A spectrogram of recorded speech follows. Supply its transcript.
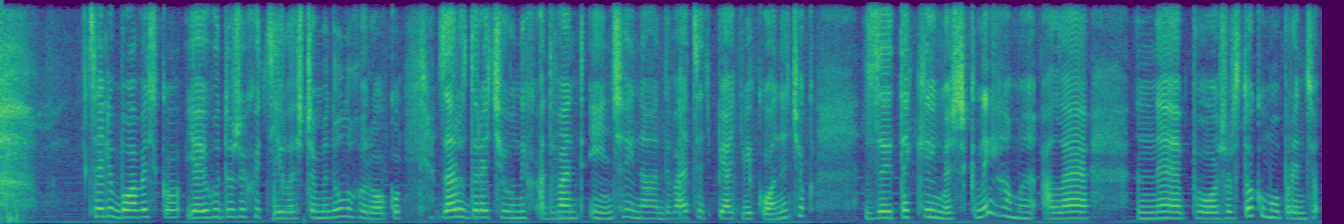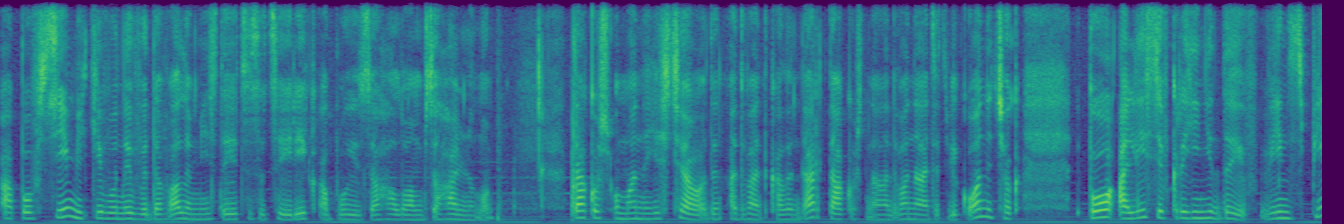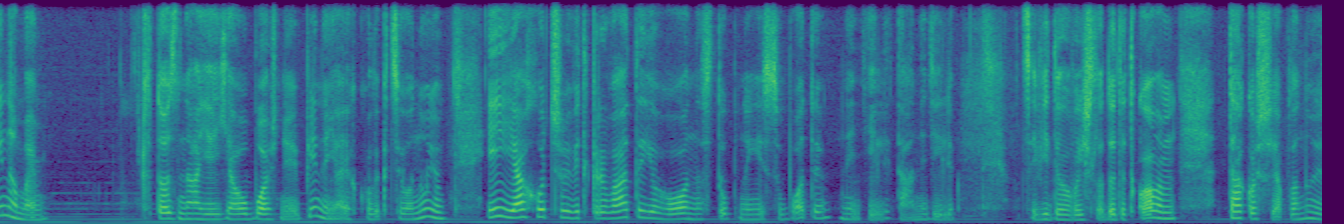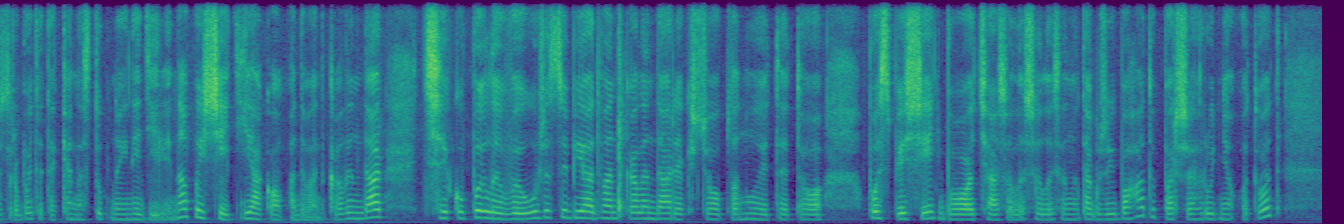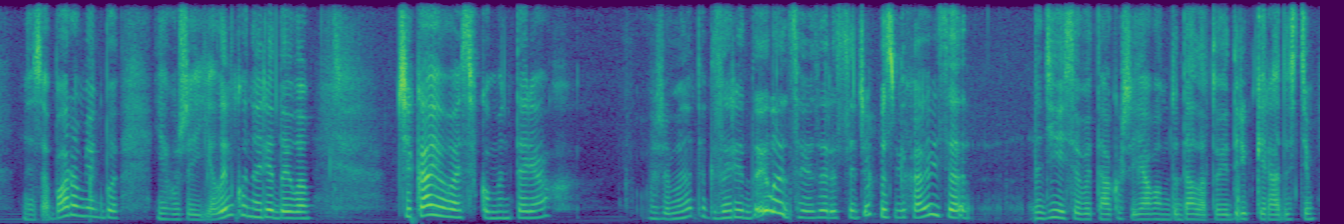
Це Любовисько, я його дуже хотіла ще минулого року. Зараз, до речі, у них адвент інший на 25 віконечок з такими ж книгами, але не по жорстокому принцю, а по всім, які вони видавали, мені здається, за цей рік або і загалом в загальному. Також у мене є ще один адвент-календар, також на 12 віконечок по Алісі в країні див. Він з пінами. Хто знає, я обожнюю піни, я їх колекціоную. І я хочу відкривати його наступної суботи, неділі та неділі. Це відео вийшло додатковим. Також я планую зробити таке наступної неділі. Напишіть, як вам адвент-календар, чи купили ви уже собі адвент-календар. Якщо плануєте, то поспішіть, бо часу лишилося не так вже і багато. 1 грудня от-от, незабаром, якби я вже і ялинку нарядила. Чекаю вас в коментарях. Боже, мене так зарядило це. Я зараз сиджу, посміхаюся. Надіюся, ви також, я вам додала тої дрібки радості.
